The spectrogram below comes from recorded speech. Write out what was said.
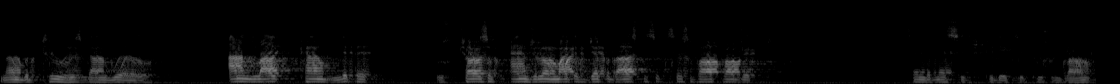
Number two has done well. Unlike Count Lippe, whose choice of Angelo might have jeopardized the success of our project. Send a message to the execution branch.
